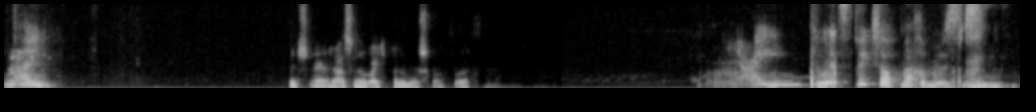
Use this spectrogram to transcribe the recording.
Nein! Ich bin schneller, also nur weil ich gerade schwach war. Nein! Du hättest Trickshot machen müssen.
